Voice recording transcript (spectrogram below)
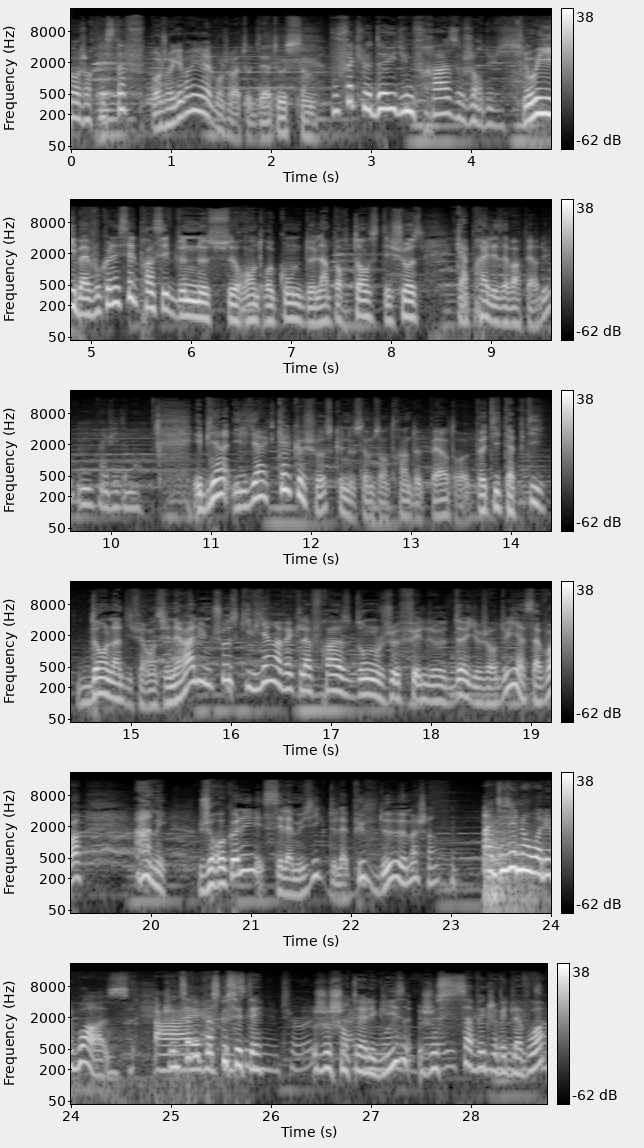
Bonjour Christophe. Bonjour Gabriel, bonjour à toutes et à tous. Vous faites le deuil d'une phrase aujourd'hui. Oui, bah vous connaissez le principe de ne se rendre compte de l'importance des choses qu'après les avoir perdues Mmh, évidemment. Eh bien, il y a quelque chose que nous sommes en train de perdre petit à petit dans l'indifférence générale, une chose qui vient avec la phrase dont je fais le deuil aujourd'hui, à savoir Ah mais je reconnais, c'est la musique de la pub de machin. Je ne savais pas ce que c'était. Je chantais à l'église, je savais que j'avais de la voix,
